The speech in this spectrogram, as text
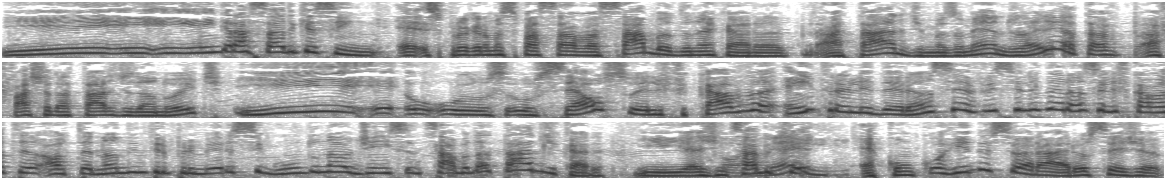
e, e, e, é engraçado que, assim, esse programa se passava sábado, né, cara? À tarde, mais ou menos. Ali a, a faixa da tarde e da noite. E, e o, o, Celso, ele ficava entre a liderança e a vice-liderança. Ele ficava alternando entre primeiro e segundo na audiência de sábado à tarde, cara. E a gente Olha sabe aí. que é concorrido esse horário. Ou seja,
